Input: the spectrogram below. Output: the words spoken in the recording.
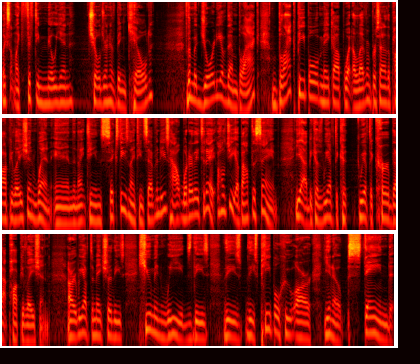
like something like 50 million children have been killed the majority of them black. Black people make up what 11% of the population when in the 1960s, 1970s. How what are they today? Oh gee, about the same. Yeah, because we have to we have to curb that population. All right, we have to make sure these human weeds, these these these people who are, you know, stained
